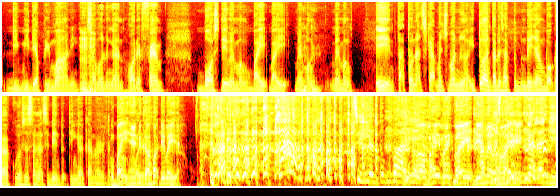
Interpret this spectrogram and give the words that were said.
Di media prima ni Mhm. Bersama dengan Hot FM Bos dia memang baik-baik Memang Memang Eh tak tahu nak cakap macam mana Itu antara satu benda yang Buatkan aku rasa sangat sedih Untuk tinggalkan Hot FM Oh baik eh dekat hot dia baik eh. Silen tu baik Ah, baik baik Baik, dia Aku memang baik. ingat lagi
